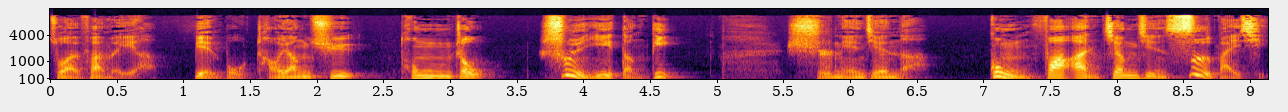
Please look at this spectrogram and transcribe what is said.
作案范围啊遍布朝阳区、通州、顺义等地，十年间呢，共发案将近四百起，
